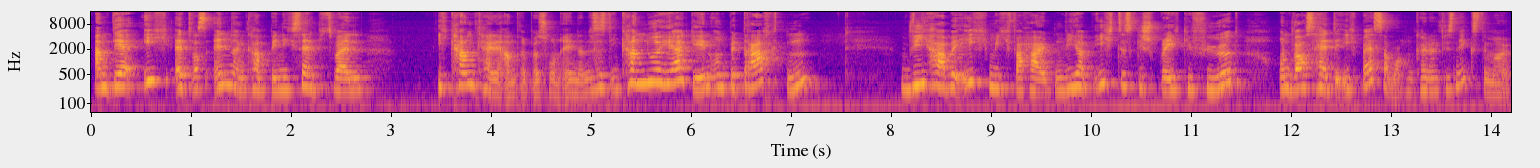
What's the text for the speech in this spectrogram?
an der ich etwas ändern kann, bin ich selbst, weil ich kann keine andere Person ändern. Das heißt, ich kann nur hergehen und betrachten, wie habe ich mich verhalten, wie habe ich das Gespräch geführt und was hätte ich besser machen können fürs nächste Mal.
